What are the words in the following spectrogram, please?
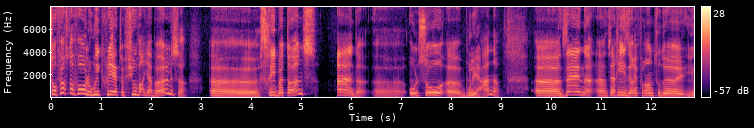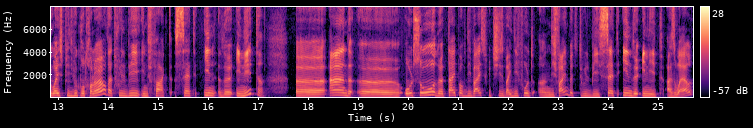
So first of all, we create a few variables, uh, three buttons, and uh, also a Boolean. Uh, then uh, there is a reference to the UI split view controller that will be in fact set in the init. Uh, and uh, also the type of device which is by default undefined but it will be set in the init as well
